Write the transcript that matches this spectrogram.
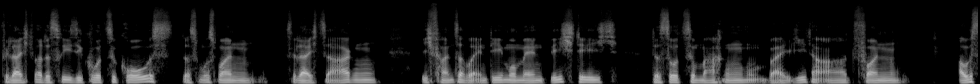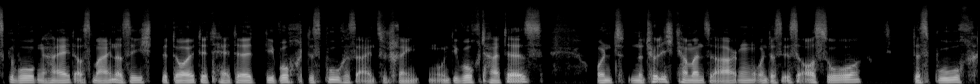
Vielleicht war das Risiko zu groß, das muss man vielleicht sagen. Ich fand es aber in dem Moment wichtig, das so zu machen, weil jede Art von Ausgewogenheit aus meiner Sicht bedeutet hätte, die Wucht des Buches einzuschränken. Und die Wucht hatte es. Und natürlich kann man sagen, und das ist auch so, das Buch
